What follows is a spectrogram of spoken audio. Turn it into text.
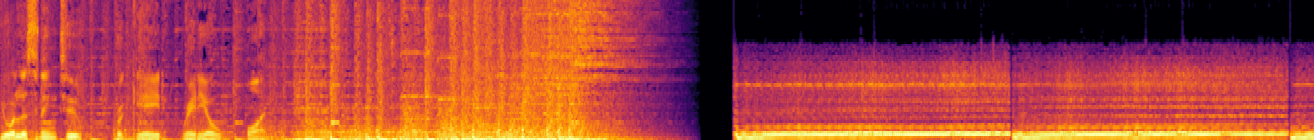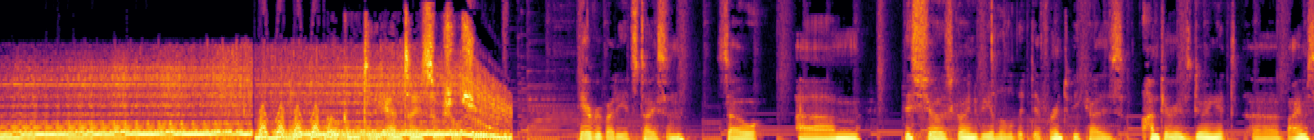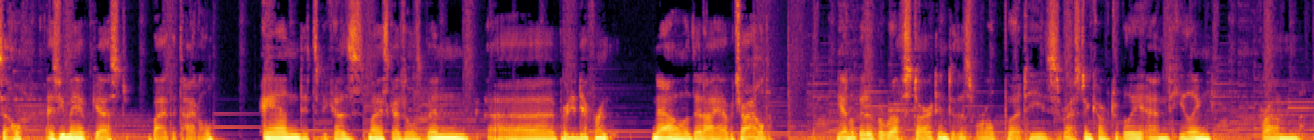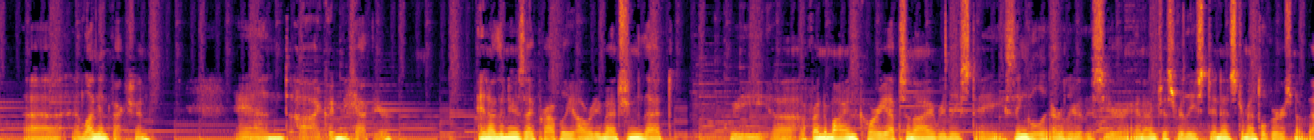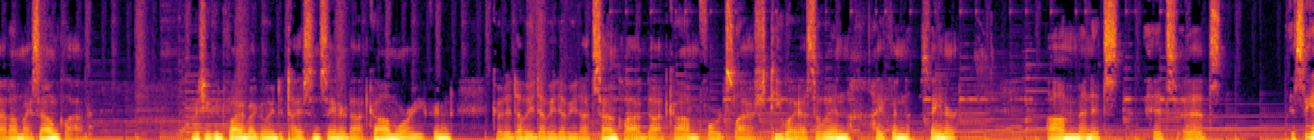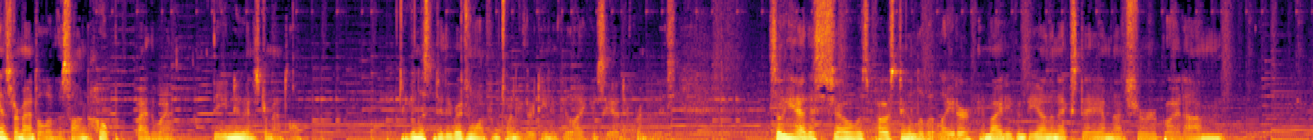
You're listening to Brigade Radio 1. Welcome to the Antisocial Show. Hey everybody, it's Tyson. So, um, this show is going to be a little bit different because Hunter is doing it uh, by himself, as you may have guessed by the title. And it's because my schedule has been uh, pretty different now that I have a child. He had a bit of a rough start into this world, but he's resting comfortably and healing from uh, a lung infection. And I couldn't be happier. In other news, I probably already mentioned that we, uh, a friend of mine, Corey Epps, and I released a single earlier this year, and I've just released an instrumental version of that on my SoundCloud, which you can find by going to tysonsaner.com, or you can go to www.soundcloud.com forward slash tyson hyphen saner. Um, and it's it's it's it's the instrumental of the song Hope, by the way, the new instrumental. You can listen to the original one from 2013 if you like and see how different it is. So yeah, this show was posting a little bit later. It might even be on the next day. I'm not sure, but um,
